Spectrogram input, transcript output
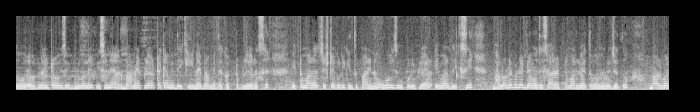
তো ওই প্লেয়ারটা ওই যে গ্লোয়ালের পিছনে, আর বামের প্লেয়ারটাকে আমি দেখিই নাই। বামে দেখো একটা প্লেয়ার আছে, একটু মারার চেষ্টা করি কিন্তু পারি না। ওই যে উপরে প্লেয়ার এবার দেখছি ভালো লেভেলের ড্যামেজ আছে আর একটা মারলে হয়তো বা মরে যেত। বারবার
